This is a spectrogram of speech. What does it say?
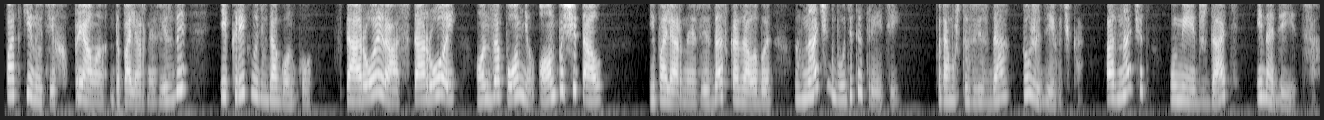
подкинуть их прямо до полярной звезды и крикнуть вдогонку. «Второй раз! Второй! Он запомнил! Он посчитал!» И полярная звезда сказала бы «Значит, будет и третий» потому что звезда тоже девочка, а значит, умеет ждать и надеяться.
